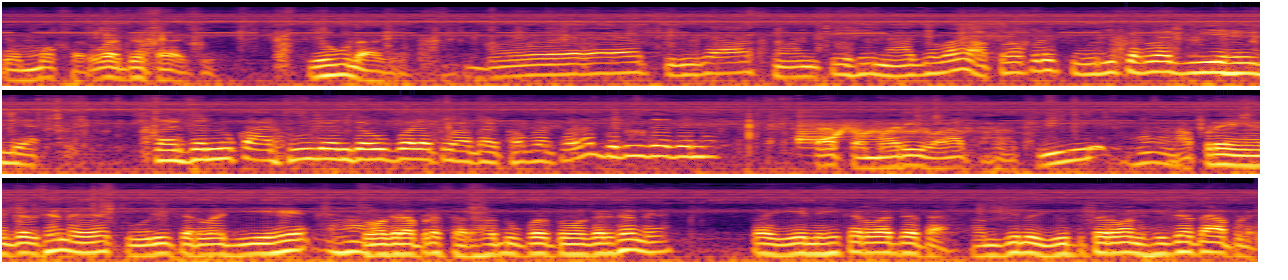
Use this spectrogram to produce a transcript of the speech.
ગામમાં ફરવા જતા છે એવું લાગે? ત્રીજા શાંતિથી ના જવાય. આપણે આપણે ચોરી કરવા જઈએ હે લ્યા. કરજણનું કાઠું લઈને જવું પડે તો આગળ ખબર પડે બધી જાય તને. તમારી વાત સાચી આપણે અહીંયા આગળ છે ને ચોરી કરવા જઈએ તો આગળ આપણે સરહદ ઉપર તો આગળ છે ને, તો એ નહીં કરવા જતા. સમજી લો, યુદ્ધ કરવા નહીં જતા આપણે.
